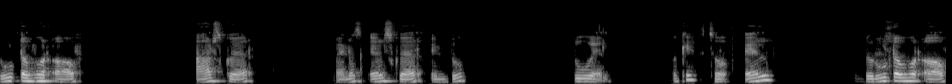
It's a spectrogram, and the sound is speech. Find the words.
root over of R square minus L square into 2L okay so L into root over of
